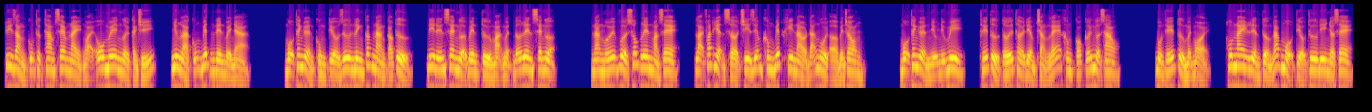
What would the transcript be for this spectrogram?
tuy rằng cũng thực tham xem này ngoại ô mê người cảnh trí, nhưng là cũng biết nên về nhà. Mộ thanh nguyễn cùng tiểu dư ninh các nàng cáo tử, đi đến xe ngựa bên từ mạn nguyệt đỡ lên xe ngựa. Nàng mới vừa xốc lên màn xe, lại phát hiện sở chi diễm không biết khi nào đã ngồi ở bên trong. Mộ thanh nguyện nhíu nhíu mi, thế tử tới thời điểm chẳng lẽ không có cưới ngựa sao? Bồn thế tử mệt mỏi, hôm nay liền tưởng đáp mộ tiểu thư đi nhờ xe.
